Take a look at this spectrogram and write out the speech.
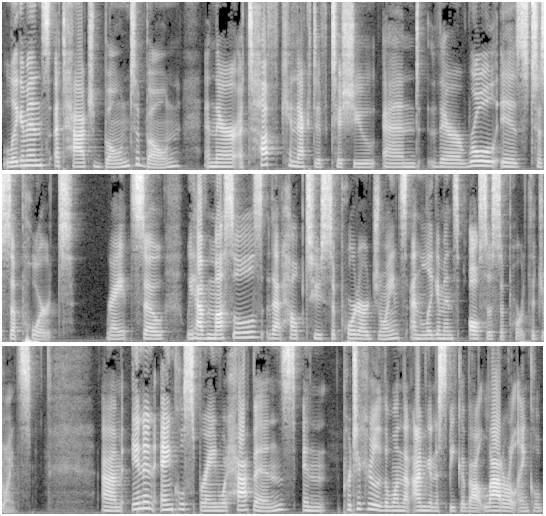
Ligaments attach bone to bone, and they're a tough connective tissue, and their role is to support right? So we have muscles that help to support our joints, and ligaments also support the joints. Um, in an ankle sprain, what happens, in particularly the one that I'm going to speak about, lateral ankle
